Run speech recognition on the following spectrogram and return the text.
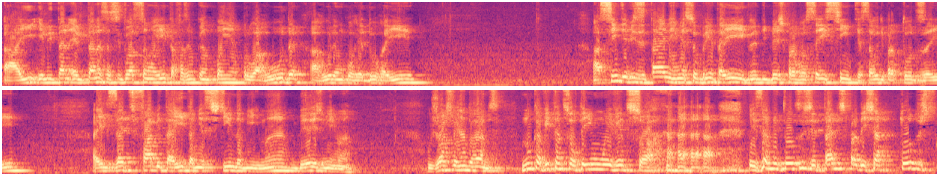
aí ele está ele tá nessa situação aí, está fazendo campanha para o Arruda. Arruda é um corredor aí. A Cíntia Visitainer, minha sobrinha está aí. Grande beijo para vocês, Cíntia. Saúde para todos aí. A Elisete Fábio está aí, está me assistindo, a minha irmã. Beijo, minha irmã. O Jorge Fernando Ramos. Nunca vi tanto sorteio em um evento só. Pensando em todos os detalhes para deixar todos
